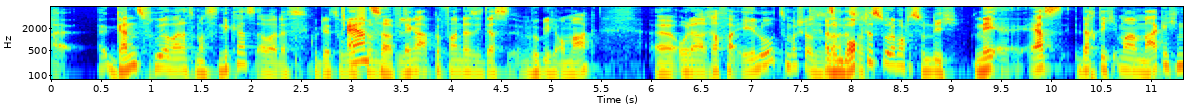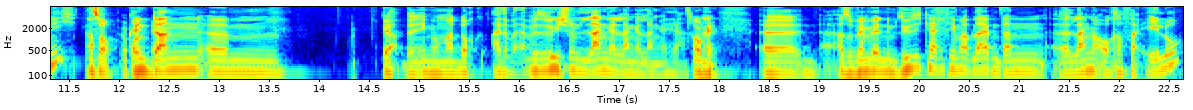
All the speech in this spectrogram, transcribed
Äh, Ganz früher war das mal Snickers, aber das gut, jetzt ist Ernsthaft? schon länger abgefahren, dass ich das wirklich auch mag. Äh, oder Raffaello zum Beispiel. so Also alles, mochtest du oder mochtest du nicht? Nee, äh, erst dachte ich immer, mag ich nicht. Achso, okay. und ja. dann, ähm, ja, dann irgendwann mal doch. Also, das ist wirklich schon lange, lange, lange her. Okay. Ne? Äh, also, wenn wir in dem Süßigkeiten-Thema bleiben, dann äh, lange auch Raffaello.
